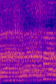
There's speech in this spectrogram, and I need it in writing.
contrast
